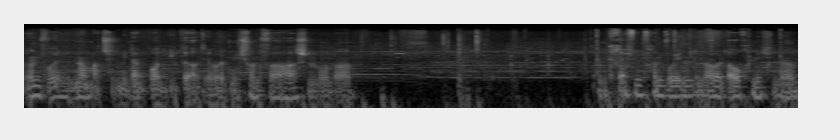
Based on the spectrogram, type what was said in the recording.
Und wohin nochmal schon wieder Bodyguard, ihr wollt mich schon verarschen, oder? Angreifen von wohin genau halt auch nicht, ne?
